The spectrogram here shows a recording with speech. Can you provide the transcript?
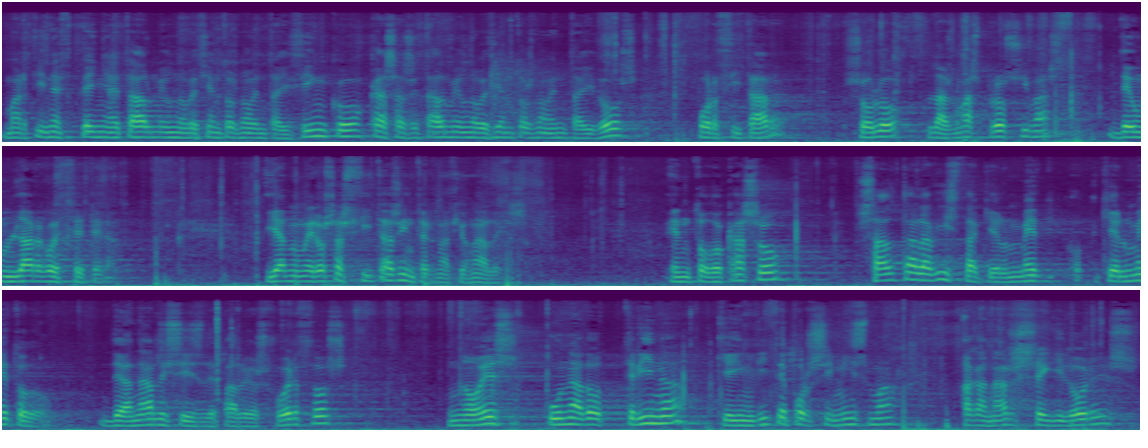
Martínez Peña et al. 1995, Casas et al. 1992, por citar solo las más próximas de un largo etcétera, y a numerosas citas internacionales. En todo caso, salta a la vista que el, que el método de análisis de paleoesfuerzos no es una doctrina que invite por sí misma a ganar seguidores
